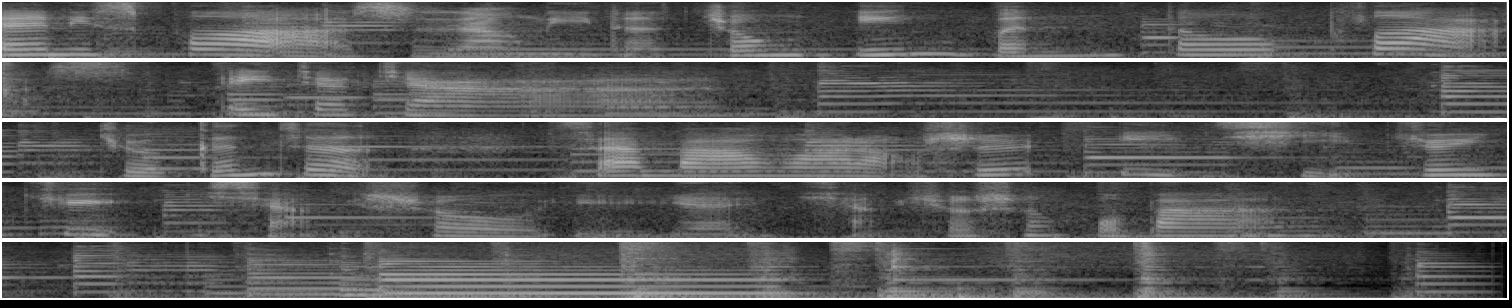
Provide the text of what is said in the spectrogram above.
Dennis Plus，让你的中英文都 Plus，A 加加，就跟着三八花老师一起追剧，享受语言，享受生活吧。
